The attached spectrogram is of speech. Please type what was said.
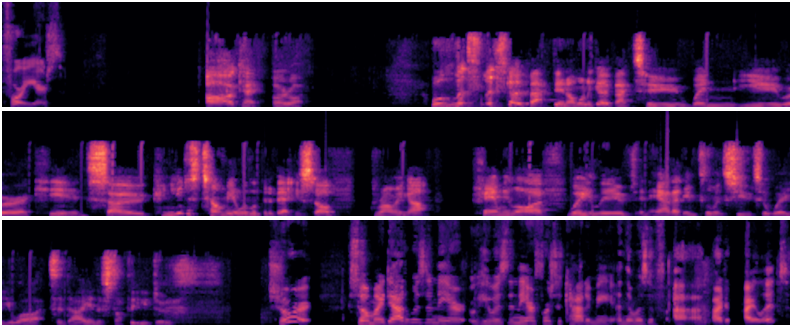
four years. Oh, okay, all right. Well, let's let's go back then. I want to go back to when you were a kid. So, can you just tell me a little bit about yourself growing up, family life, where you lived, and how that influenced you to where you are today and the stuff that you do? Sure. So my dad was in the air. He was in the Air Force Academy, and then was a uh, fighter pilot.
